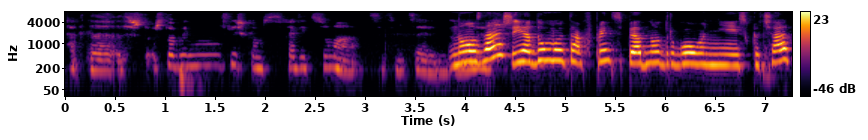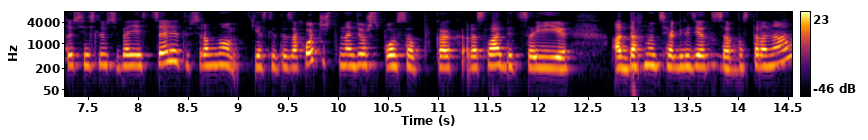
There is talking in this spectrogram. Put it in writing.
как-то, чтобы не слишком сходить с ума с этими целями. Ну, знаешь, я думаю, так, в принципе, одно другого не исключает. То есть, если у тебя есть цели, ты все равно, если ты захочешь, ты найдешь способ, как расслабиться и отдохнуть и оглядеться mm-hmm. по сторонам.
